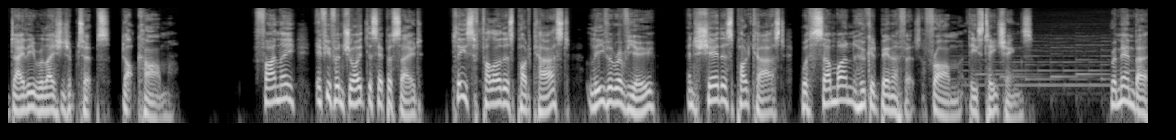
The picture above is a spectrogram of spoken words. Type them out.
dailyrelationshiptips.com. Finally, if you've enjoyed this episode, please follow this podcast, leave a review, and share this podcast with someone who could benefit from these teachings. Remember,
